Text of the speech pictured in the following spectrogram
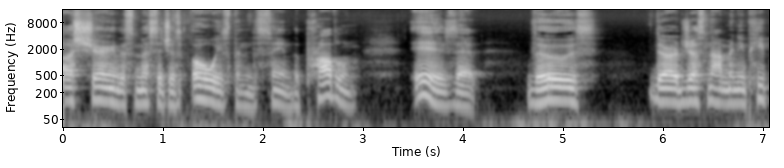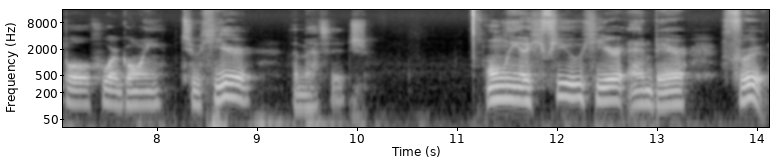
us sharing this message has always been the same. The problem is that those there are just not many people who are going to hear the message. Only a few hear and bear fruit.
